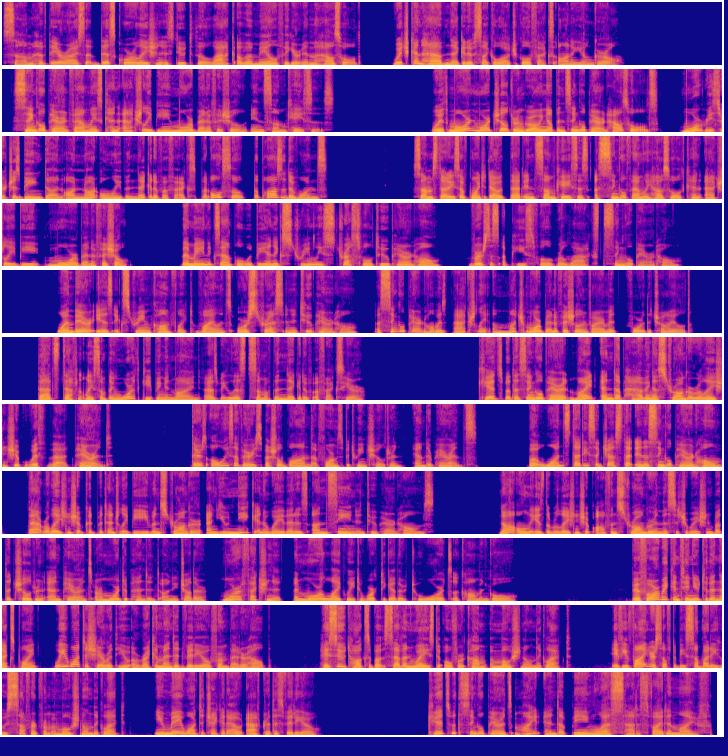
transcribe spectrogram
Some have theorized that this correlation is due to the lack of a male figure in the household, which can have negative psychological effects on a young girl. Single parent families can actually be more beneficial in some cases. With more and more children growing up in single parent households, more research is being done on not only the negative effects, but also the positive ones. Some studies have pointed out that in some cases, a single family household can actually be more beneficial. The main example would be an extremely stressful two parent home versus a peaceful, relaxed single parent home. When there is extreme conflict, violence, or stress in a two parent home, a single parent home is actually a much more beneficial environment for the child. That's definitely something worth keeping in mind as we list some of the negative effects here. Kids with a single parent might end up having a stronger relationship with that parent. There's always a very special bond that forms between children and their parents. But one study suggests that in a single parent home, that relationship could potentially be even stronger and unique in a way that is unseen in two parent homes. Not only is the relationship often stronger in this situation, but the children and parents are more dependent on each other, more affectionate, and more likely to work together towards a common goal. Before we continue to the next point, we want to share with you a recommended video from BetterHelp. Jesus talks about seven ways to overcome emotional neglect. If you find yourself to be somebody who suffered from emotional neglect, you may want to check it out after this video. Kids with single parents might end up being less satisfied in life.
